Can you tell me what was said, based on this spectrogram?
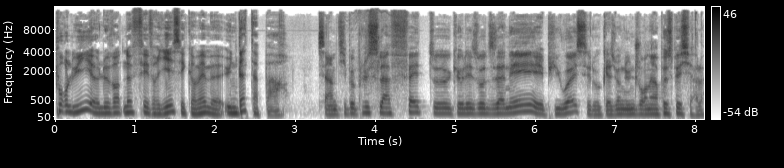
pour lui, euh, le 29 février, c'est quand même une date à part. C'est un petit peu plus la fête euh, que les autres années. Et puis ouais, c'est l'occasion d'une journée un peu spéciale.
